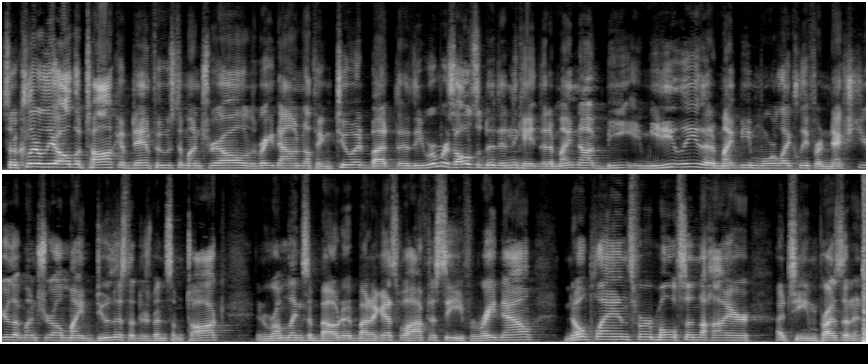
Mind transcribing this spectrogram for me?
So clearly, all the talk of Dan Damphousse to Montreal right now, nothing to it. But the, the rumors also did indicate that it might not be immediately; that it might be more likely for next year that Montreal might do this. That there's been some talk and rumblings about it, but I guess we'll have to see. For right now, no plans for Molson to hire a team president.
